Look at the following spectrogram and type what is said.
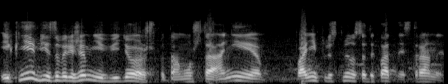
И к ним визовый режим не введешь, потому что они, они плюс-минус адекватные страны.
